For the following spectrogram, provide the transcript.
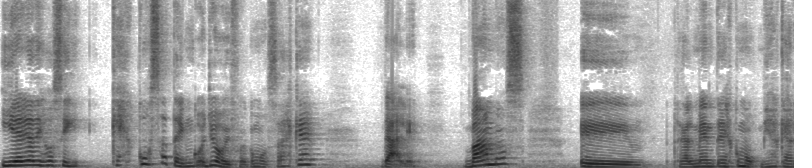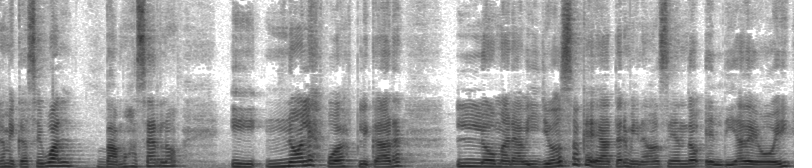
Y ella dijo, sí, ¿qué excusa tengo yo? Y fue como, ¿sabes qué? Dale, vamos. Eh, realmente es como, mira, quedar en mi casa igual, vamos a hacerlo. Y no les puedo explicar lo maravilloso que ha terminado siendo el día de hoy,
